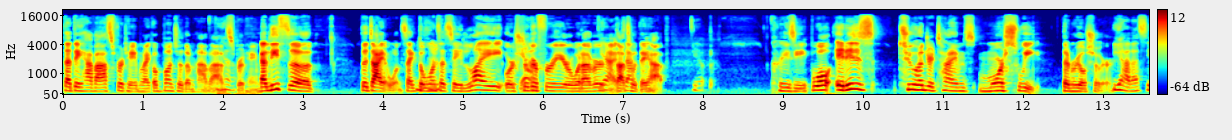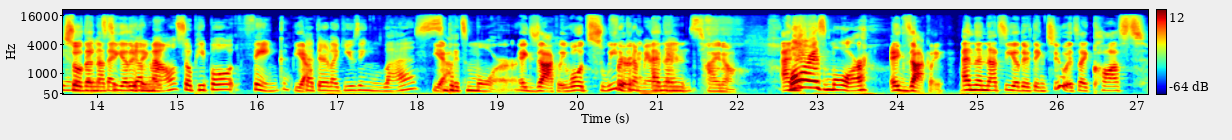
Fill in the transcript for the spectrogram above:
that they have aspartame. Like a bunch of them have aspartame. At least the the diet ones, like the ones that say light or sugar free or whatever. Mm-hmm. Yeah, that's what they have. Yep. Crazy. Well, it is 200 times more sweet than real sugar. Yeah, that's the other So thing. then that's like, the other thing, like- amount. so people think Yeah. that they're like using less, Yeah. but it's more. Exactly. Well, it's sweeter. Frickin' And then I know. And More is more. Exactly. And then that's the other thing too. It's like cost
